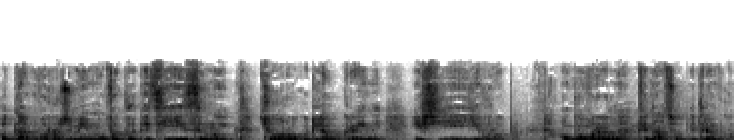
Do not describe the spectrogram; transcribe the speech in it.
Однаково розуміємо виклики цієї зими цього року для України і всієї Європи. Обговорили фінансову підтримку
